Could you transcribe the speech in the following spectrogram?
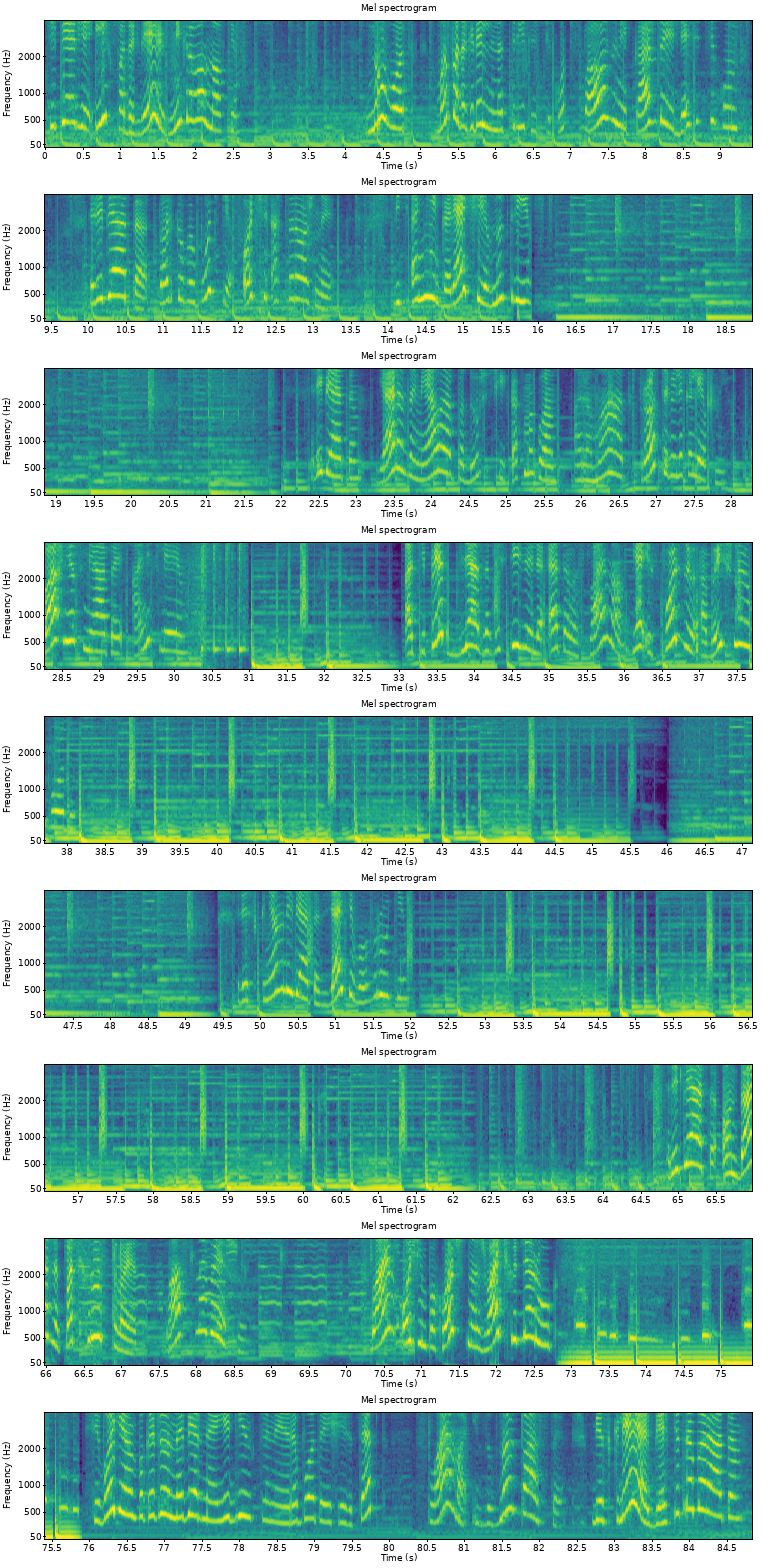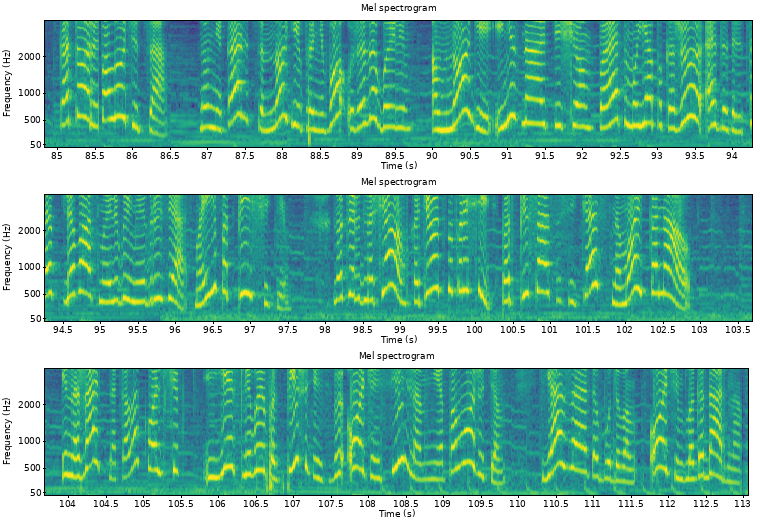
Теперь я их подогрею в микроволновке. Ну вот, мы подогрели на 30 секунд с паузами каждые 10 секунд. Ребята, только вы будьте очень осторожны, ведь они горячие внутри. Ребята, я разомяла подушечки как могла. Аромат просто великолепный. Пахнет мятой, а не клеем. А теперь для загустителя этого слайма я использую обычную воду. Рискнем, ребята, взять его в руки. Ребята, он даже подхрустывает. Классно вышел. Слайм очень похож на жвачку для рук. Сегодня я вам покажу, наверное, единственный работающий рецепт слайма из зубной пасты. Без клея, без тетрабората, который получится. Но мне кажется, многие про него уже забыли. А многие и не знают еще. Поэтому я покажу этот рецепт для вас, мои любимые друзья, мои подписчики. Но перед началом хочу вас попросить подписаться сейчас на мой канал и нажать на колокольчик. И если вы подпишетесь, вы очень сильно мне поможете. Я за это буду вам очень благодарна.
